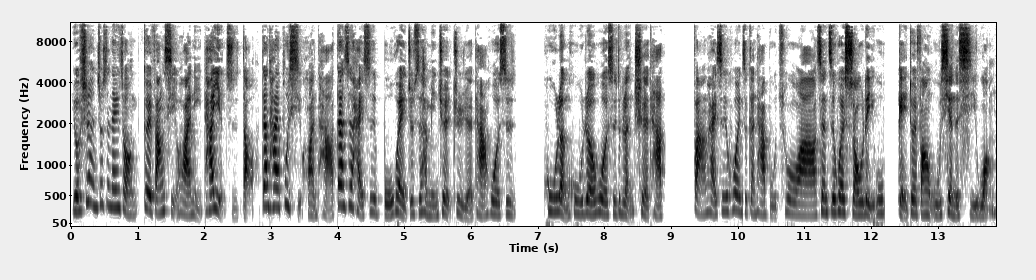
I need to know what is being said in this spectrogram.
有些人就是那种对方喜欢你，他也知道，但他不喜欢他，但是还是不会就是很明确拒绝他，或者是忽冷忽热，或者是冷却他，反而还是会是跟他不错啊，甚至会收礼物给对方无限的希望。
